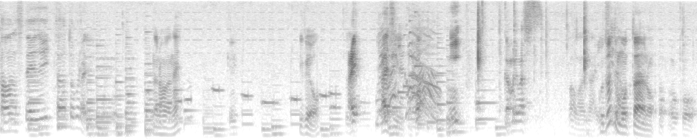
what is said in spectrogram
？3ステージ行った後ぐらいで。なるほどね。いくよ。はい。次ここ2頑張ります。まあまあない。これどうやって持ったんやろここ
